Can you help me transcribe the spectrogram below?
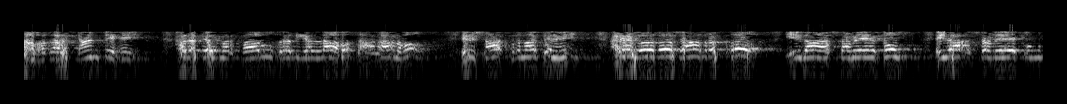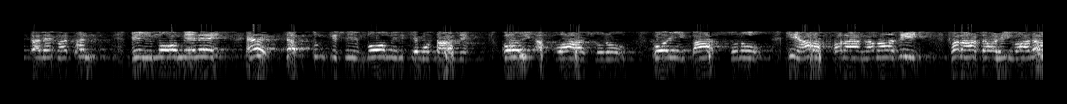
آپ اگر جانتے ہیں، حضرت عمر فاروق رضی اللہ تعالیٰ ہو ارشاد فرماتے ہیں ارے لوگوں شام رکھو ادا سمے تم ادا سمے تم کرے بل مومنے جب تم کسی مومن کے مطابق کوئی افواہ سنو، کوئی بات سنو کہ ہاں فلاں نمازی، فلاں داڑھی والا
